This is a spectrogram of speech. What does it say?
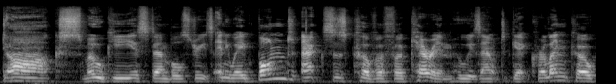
dark, smoky Istanbul streets. Anyway, Bond acts as cover for Kerim, who is out to get Krylenko,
